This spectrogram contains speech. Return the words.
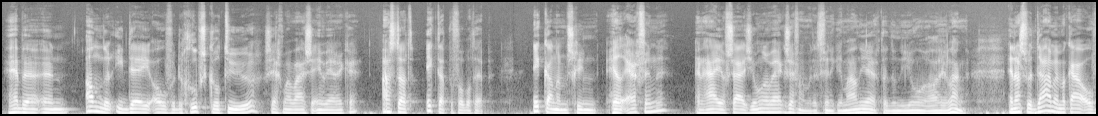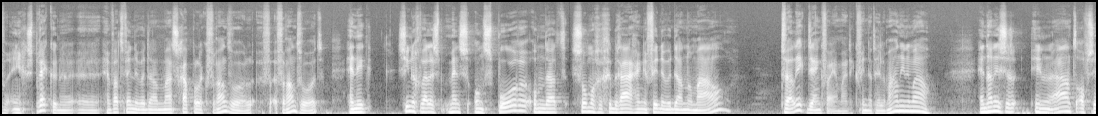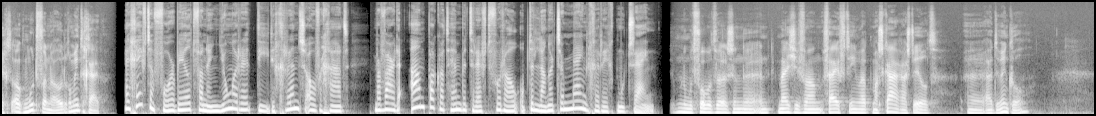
hebben een ander idee over de groepscultuur, zeg maar, waar ze in werken, als dat ik dat bijvoorbeeld heb. Ik kan hem misschien heel erg vinden. En hij of zij als jongerenwerker zegt van, maar dat vind ik helemaal niet erg. Dat doen die jongeren al heel lang. En als we daar met elkaar over in gesprek kunnen... Uh, en wat vinden we dan maatschappelijk verantwoord, verantwoord... en ik zie nog wel eens mensen ontsporen... omdat sommige gedragingen vinden we dan normaal... terwijl ik denk van, ja, maar ik vind dat helemaal niet normaal. En dan is er in een aantal opzichten ook moed voor nodig om in te grijpen. Hij geeft een voorbeeld van een jongere die de grens overgaat maar waar de aanpak wat hem betreft vooral op de lange termijn gericht moet zijn. Ik noem het voorbeeld wel eens een, eh, een meisje van 15 wat mascara steelt uh, uit de winkel.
